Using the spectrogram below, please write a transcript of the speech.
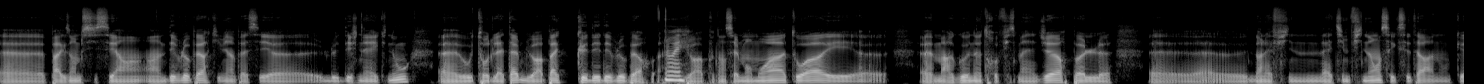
euh, par exemple, si c'est un, développeur qui vient passer euh, le déjeuner avec nous, euh, autour de la table, il n'y aura pas que des développeurs. Il y aura potentiellement moi, toi et Margot, notre office manager, Paul dans la, la, team finance, etc. Donc,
